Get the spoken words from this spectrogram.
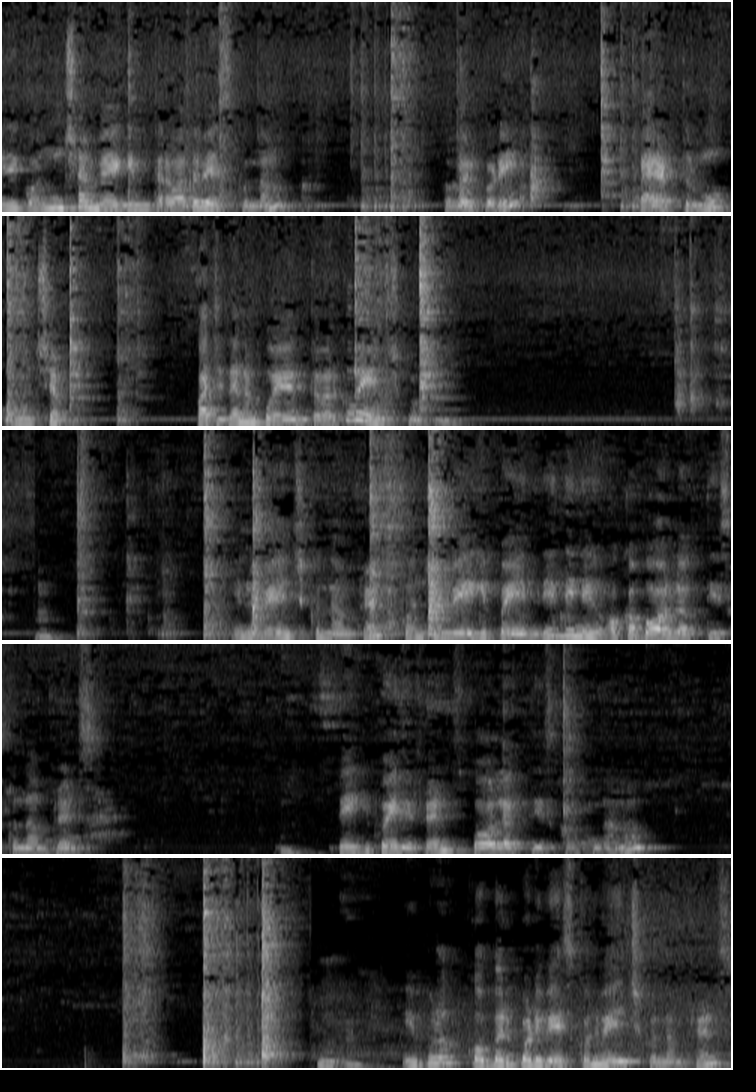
ఇది కొంచెం వేగిన తర్వాత వేసుకుందాం. కొబ్బరి పొడి క్యారెట్ తురుము కొంచెం పచ్చదనం పోయేంత వరకు వేయించుకుంటున్నాం ఇలా వేయించుకుందాం ఫ్రెండ్స్. కొంచెం వేగిపోయింది. దీన్ని ఒక బౌల్లోకి తీసుకుందాం ఫ్రెండ్స్. వేగిపోయింది ఫ్రెండ్స్. బౌల్లోకి తీసుకుంటున్నాను ఇప్పుడు కొబ్బరి పొడి వేసుకొని వేయించుకుందాం ఫ్రెండ్స్.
